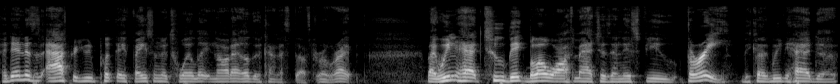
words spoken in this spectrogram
and then this is after you put their face in the toilet and all that other kind of stuff, right? Like we had two big blow off matches in this feud, three because we had the,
